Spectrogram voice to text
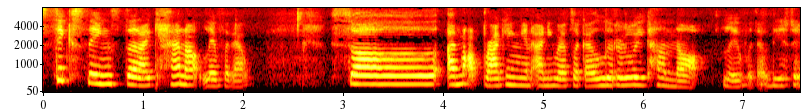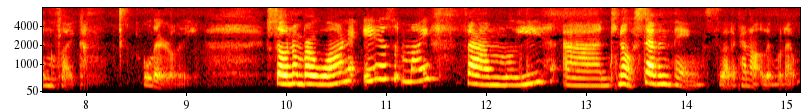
six things that I cannot live without. So I'm not bragging in any way. It's like I literally cannot live without these things. Like literally. So number one is my family, and no, seven things that I cannot live without.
